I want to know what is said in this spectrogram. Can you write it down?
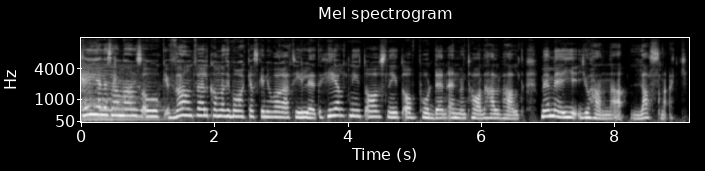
Hej allesammans och varmt välkomna tillbaka ska ni vara till ett helt nytt avsnitt av podden En mental halvhalt med mig Johanna Lassnack.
